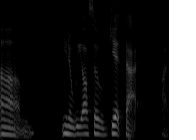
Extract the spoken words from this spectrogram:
um, you know, we also get that. Five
